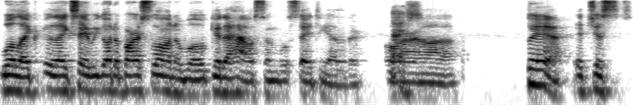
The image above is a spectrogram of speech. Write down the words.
we'll like like say we go to Barcelona, we'll get a house and we'll stay together. Or Nice. uh, so yeah, it just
